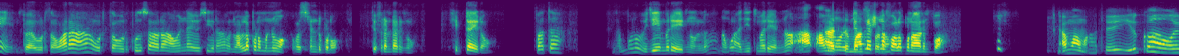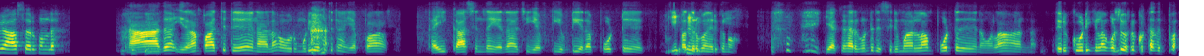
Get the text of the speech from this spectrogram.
ஏய் இப்போ ஒருத்தன் வரான் ஒருத்தன் ஒரு புதுசா வரான் அவன் என்ன யோசிக்கிறான்? ஒரு நல்ல படம் பண்ணுவான் ஃபர்ஸ்ட் ரெண்டு படம். டிஃப்ரெண்டா இருக்கும். ஹிட் ஆயிடும். பார்த்தா நம்மளும் விஜய் மாதிரி ஆயிடணும்ல? நம்மளும் அஜித் மாதிரி ஆயிடணும். அவனோட டெம்ப்ளேட்லாம். ஃபாலோ பண்ண ஆரம்பிப்பான். ஆமா ஆமா அது இருக்கும் அவங்க ஆசை இருக்கும்ல. நான் அதான் இதெல்லாம் பார்த்துட்டு நான் எல்லாம் ஒரு முடிவு எடுத்துட்டேன். எப்பா கை காசு இருந்தா ஏதாச்சும் எஃப்டி எஃப்டி ஏதாவது போட்டு பத்திரமா இருக்கணும். எக்கார கொண்டு இந்த சினிமா எல்லாம் போட்டு நம்மலாம் தெருக்கோடிக்கெல்லாம் கொண்டு வரக்கூடாதுப்பா.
